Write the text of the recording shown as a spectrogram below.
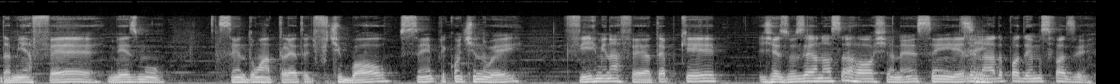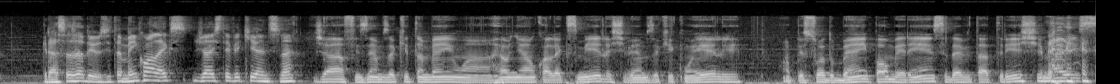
da minha fé, mesmo sendo um atleta de futebol, sempre continuei firme na fé, até porque Jesus é a nossa rocha, né? Sem ele Sim. nada podemos fazer. Graças a Deus. E também com o Alex já esteve aqui antes, né? Já fizemos aqui também uma reunião com o Alex Miller, estivemos aqui com ele. Uma pessoa do bem, palmeirense, deve estar triste, mas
